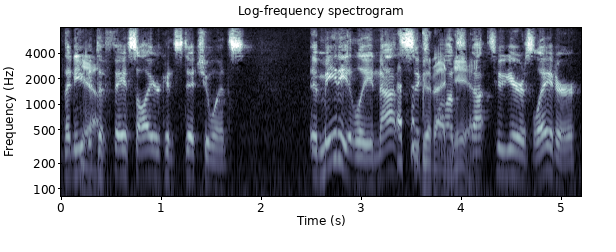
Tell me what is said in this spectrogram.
Then you Yeah. get to face all your constituents immediately, not That's six months, idea. not two years later,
